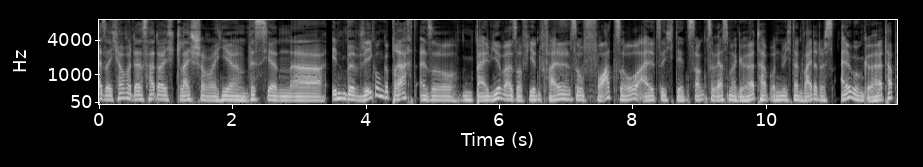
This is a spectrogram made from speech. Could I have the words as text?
Also ich hoffe, das hat euch gleich schon mal hier ein bisschen äh, in Bewegung gebracht. Also bei mir war es auf jeden Fall sofort so, als ich den Song zum ersten Mal gehört habe und mich dann weiter durchs Album gehört habe.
